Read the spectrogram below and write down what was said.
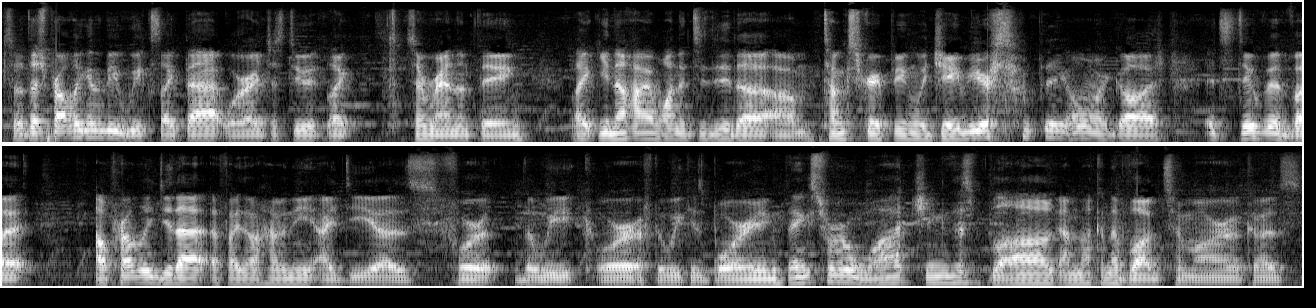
So there's probably gonna be weeks like that where I just do like some random thing. Like, you know how I wanted to do the um, tongue scraping with Jaime or something? Oh my gosh, it's stupid, but I'll probably do that if I don't have any ideas for the week or if the week is boring. Thanks for watching this vlog. I'm not gonna vlog tomorrow because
